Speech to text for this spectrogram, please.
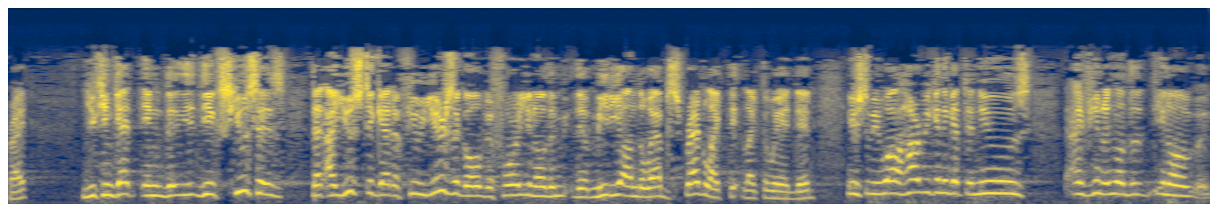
Right? You can get in the, the excuses that I used to get a few years ago before you know the, the media on the web spread like the, like the way it did. It used to be, well, how are we going to get the news? If you know, the, you know,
